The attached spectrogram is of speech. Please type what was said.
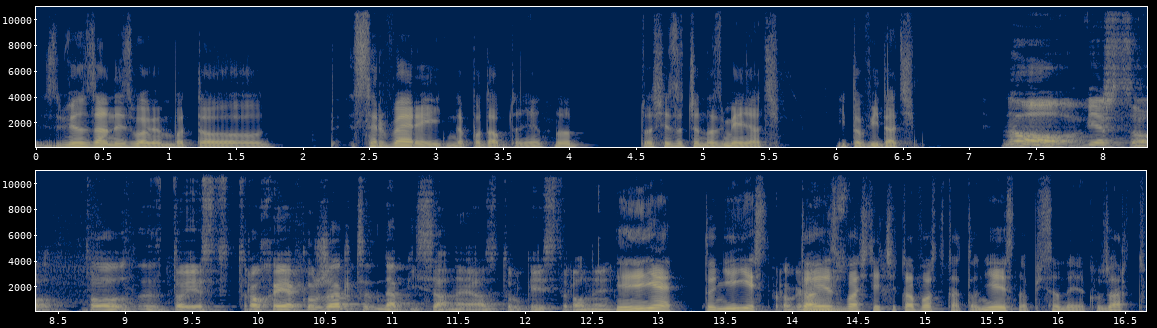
związany z webem, bo to serwery i inne podobne, nie? No to się zaczyna zmieniać i to widać. No, wiesz co, to, to jest trochę jako żart napisane, a z drugiej strony. Nie, nie, nie, to nie jest. To jest właśnie ciekawostka. To nie jest napisane jako żart.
